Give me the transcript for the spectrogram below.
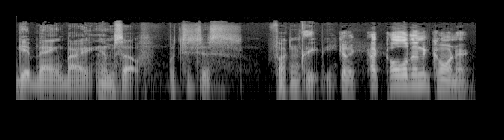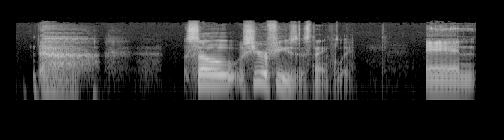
get banged by himself, which is just fucking creepy. Got a cut cold in the corner. so she refuses, thankfully, and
